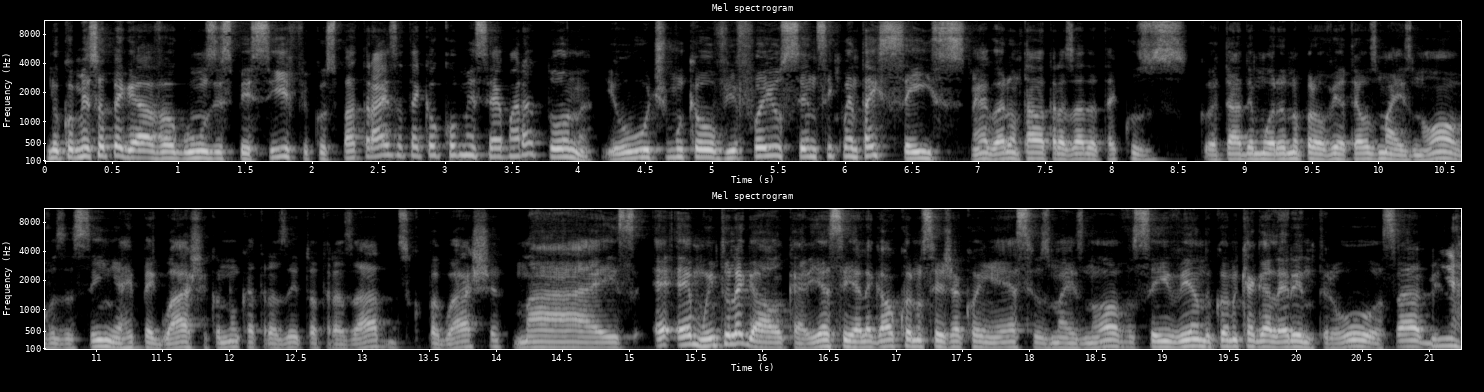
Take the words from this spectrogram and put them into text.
No começo eu pegava alguns específicos para trás até que eu comecei a maratona. E o último que eu ouvi foi o 156, né? Agora eu não tava atrasado até com os. Eu tava demorando para ouvir até os mais novos, assim, RP Guacha, que eu nunca atrasei, tô atrasado, desculpa, Guacha. Mas é, é, muito legal, cara. E assim, é legal quando você já conhece os mais novos, você ir vendo quando que a galera entrou, sabe?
